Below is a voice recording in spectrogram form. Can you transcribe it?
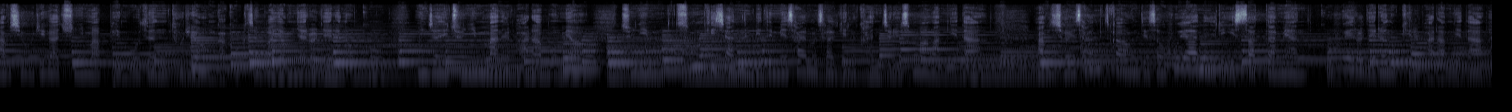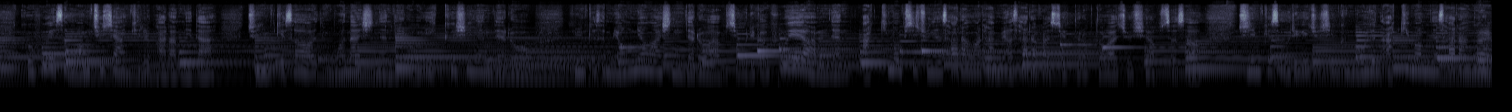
아버지 우리가 주님 앞에 모든 두려움과 걱정과 염려를 내려놓고 온전히 주님만을 바라보며 주님 숨기지 않는 믿음의 삶을 살기를 간절히 소망합니다. 아버지 저희 삶 가운데서 후회하는 일이 있었다면 그 후회를 내려놓기를 바랍니다. 그 후회에서 멈추지 않기를 바랍니다. 주님께서 원하시는 대로 이끄시는 대로 주님께서 명령하신 대로 아버지 우리가 후회 없는 아낌없이 주는 사랑을 하며 살아갈 수 있도록 도와주시옵소서. 주님께서 우리에게 주신 그 모든 아낌없는 사랑을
